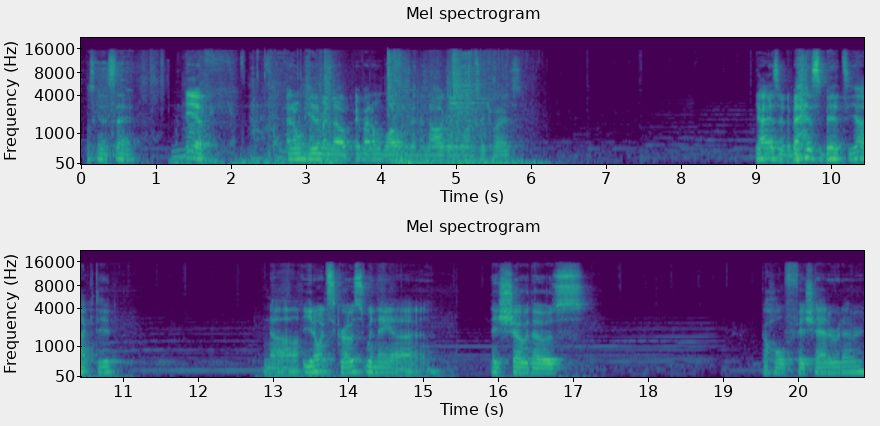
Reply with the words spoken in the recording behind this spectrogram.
I was gonna say, if gets past me. I don't hit him in the, if I don't wallop him in the noggin once or twice. Yeah, is are the best bits. Yuck, dude. Nah, you know what's gross when they uh they show those the whole fish head or whatever.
